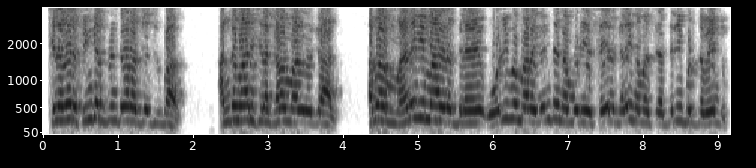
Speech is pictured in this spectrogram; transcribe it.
சில பேர் பிங்கர் பிரிண்ட் வேற வச்சு வச்சிருப்பாங்க. அந்த மாதிரி சில கணவன்மார்கள் இருக்கிறாங்க. அப்ப மனைவி மாநிலத்துல ஒளிவு மறைவென்று நம்முடைய செயல்களை நம்ம செ- தெரியப்படுத்த வேண்டும்.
